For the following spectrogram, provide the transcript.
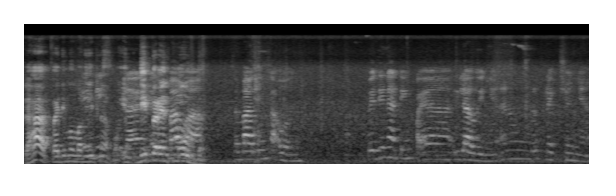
lahat. Pwede mo i- different mood. Sa bagong taon, pwede nating pa, ah, ilawin yan. Anong reflection niya?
